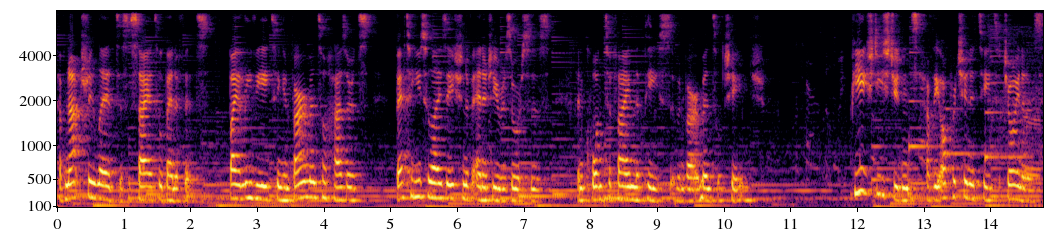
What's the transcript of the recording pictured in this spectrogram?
have naturally led to societal benefits by alleviating environmental hazards, better utilisation of energy resources, and quantifying the pace of environmental change. PhD students have the opportunity to join us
